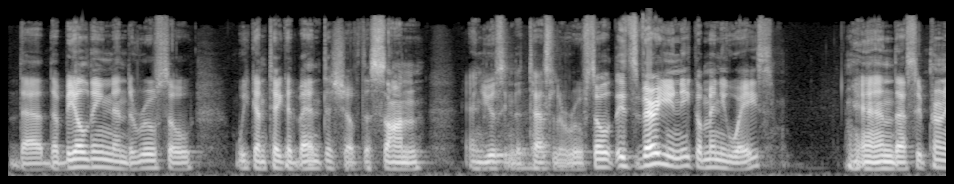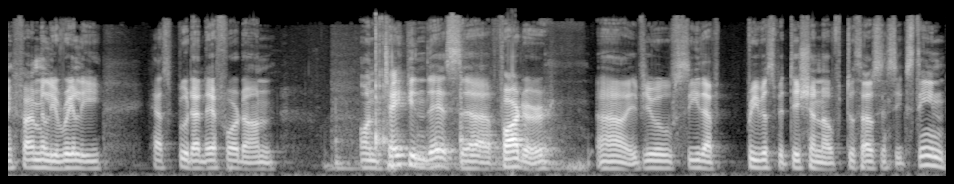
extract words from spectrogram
the, the building and the roof so we can take advantage of the sun and using the Tesla roof. So it's very unique in many ways. And the Cipriani family really has put an effort on on taking this uh, farther. Uh, if you see the previous petition of 2016,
